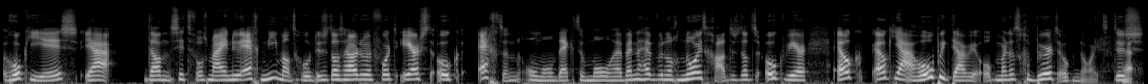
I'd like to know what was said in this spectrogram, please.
Rocky is, ja, dan zit volgens mij nu echt niemand goed. Dus dan zouden we voor het eerst ook echt een onontdekte mol hebben. En dat hebben we nog nooit gehad. Dus dat is ook weer... Elk, elk jaar hoop ik daar weer op, maar dat gebeurt ook nooit. Dus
